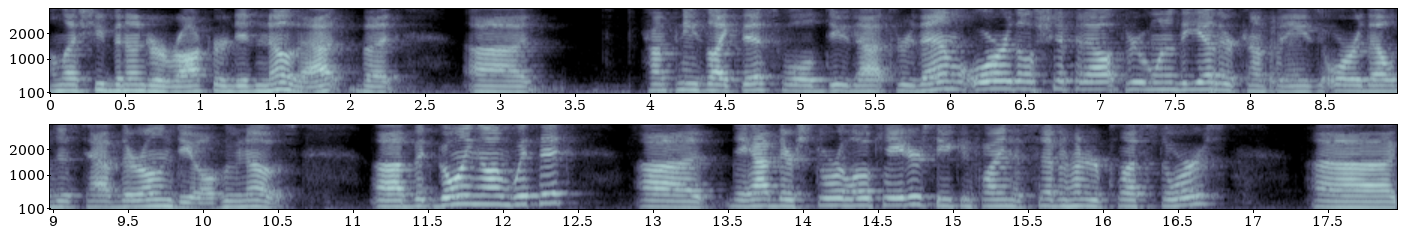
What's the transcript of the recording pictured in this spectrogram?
unless you've been under a rock or didn't know that, but uh, companies like this will do that through them, or they'll ship it out through one of the other companies, or they'll just have their own deal. Who knows? Uh, but going on with it, uh, they have their store locator so you can find the 700 plus stores. Uh,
